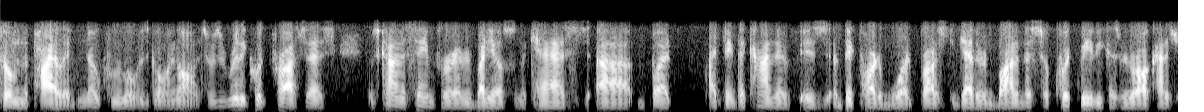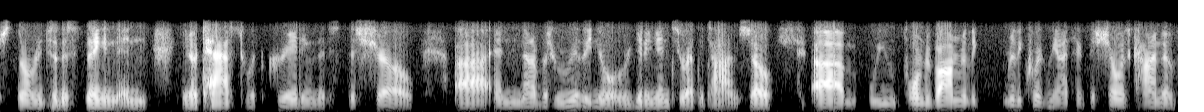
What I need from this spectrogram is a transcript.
filming the pilot. No clue what was going on. So it was a really quick process. It was kind of the same for everybody else in the cast, uh, but I think that kind of is a big part of what brought us together and bonded us so quickly because we were all kind of just thrown into this thing and, and you know tasked with creating this this show, uh, and none of us really knew what we were getting into at the time. So um, we formed a bond really really quickly, and I think the show has kind of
